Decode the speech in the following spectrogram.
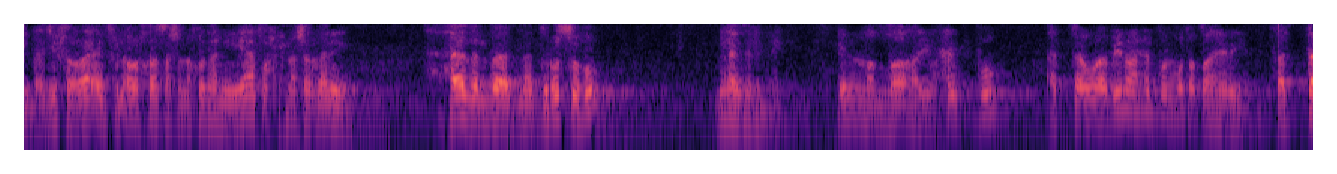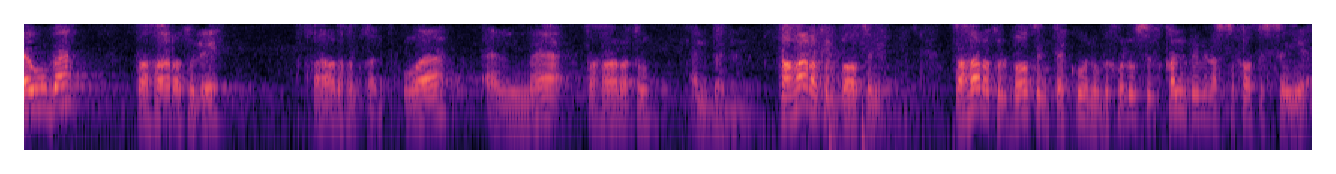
يبقى دي فوائد في الأول خالص عشان ناخدها نيات وإحنا شغالين. هذا الباب ندرسه بهذه النية. إن الله يحب التوابين ويحب المتطهرين. فالتوبة طهارة الإيه؟ طهارة القلب والماء طهارة البدن. طهارة الباطن. طهارة الباطن تكون بخلوص القلب من الصفات السيئة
